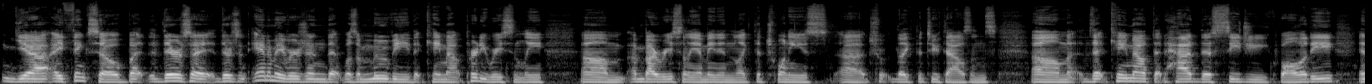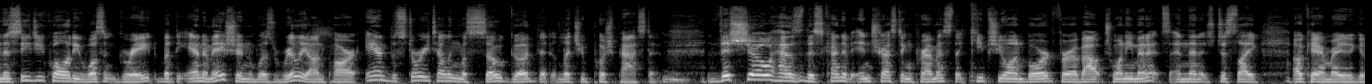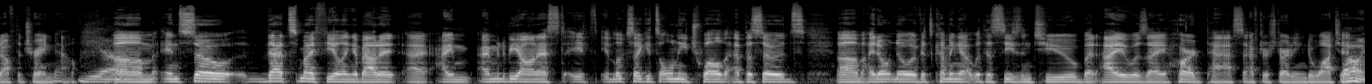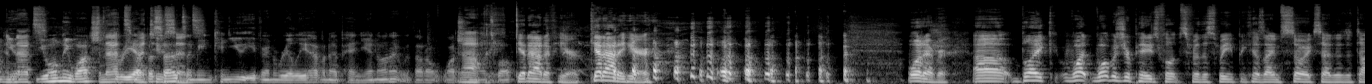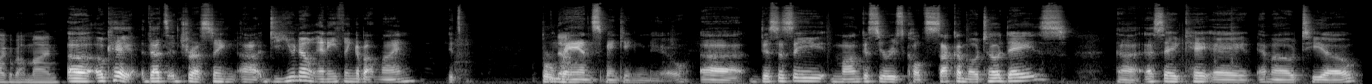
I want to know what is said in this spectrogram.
Yeah, I think so. But there's a there's an anime version that was a movie that came out pretty recently. Um, and by recently, I mean in like the 20s, uh, tr- like the 2000s. Um, that came out that had this CG quality, and the CG quality wasn't great, but the animation was really on par, and the storytelling was so good that it let you push past it. This show has this kind of interesting premise that keeps you on board for about 20 minutes, and then it's just like, okay, I'm ready to get off the train now. Yeah. Um, and so that's my feeling about it. I, I'm I'm going to be honest. It it looks like it's only 12 episodes. Um, I don't know if it's coming out with a season two, but I was a hard pass after starting to watch it. Wow, and, you, that's you only watched three episodes. I mean, can you even really have an opinion on it without watching all twelve? get out of here. Get out of here. Whatever. Uh, Blake, what what was your page flips for this week? Because I'm so excited to talk about mine. Uh, okay, that's interesting. Uh, do you know anything about mine? It's brand spanking new. Uh, this is a manga series called Sakamoto Days. Uh, S A K A M O T O,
